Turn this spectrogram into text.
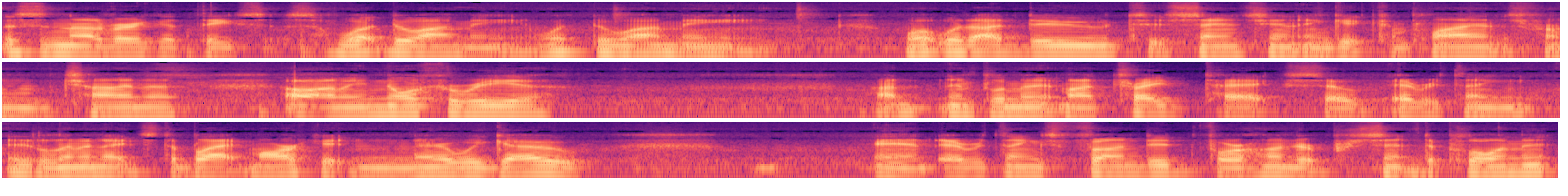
This is not a very good thesis. What do I mean? What do I mean? What would I do to sanction and get compliance from China? Oh, I mean, North Korea. I'd implement my trade tax so everything eliminates the black market, and there we go. And everything's funded for 100% deployment.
